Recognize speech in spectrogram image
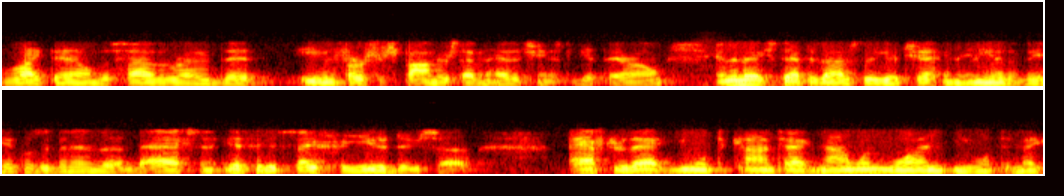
right there on the side of the road that even first responders haven't had a chance to get there on. And the next step is obviously to go check in any other vehicles that have been in the, the accident if it is safe for you to do so. After that, you want to contact 911. You want to make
